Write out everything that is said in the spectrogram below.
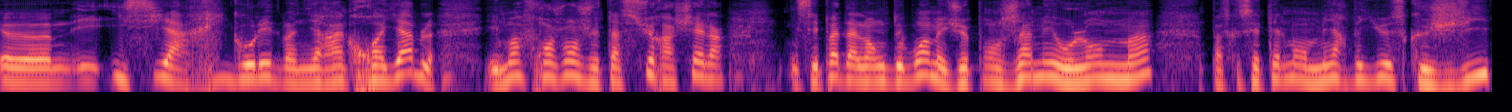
euh, et ici à rigoler de manière incroyable. Et moi, franchement, je t'assure, Rachel, hein, c'est pas de la langue de bois, mais je pense jamais au lendemain parce que c'est tellement merveilleux ce que je vis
